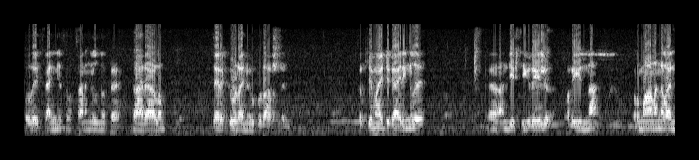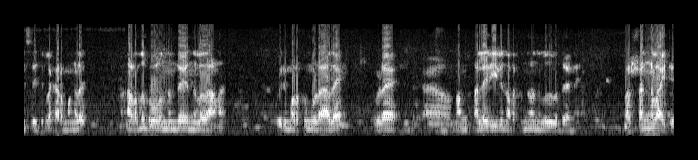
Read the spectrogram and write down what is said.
പ്രദേശത്തെ അന്യ സംസ്ഥാനങ്ങളിൽ നിന്നൊക്കെ ധാരാളം തിരക്ക് ഇവിടെ അനുഭവപ്പെടാറുണ്ട്. കൃത്യമായിട്ട് കാര്യങ്ങൾ അന്ത്യേഷ്ടിക്രിയയിൽ പറയുന്ന പ്രമാണങ്ങൾ അനുസരിച്ചുള്ള കർമ്മങ്ങൾ നടന്നു പോകുന്നുണ്ട് എന്നുള്ളതാണ് ഒരു മുടക്കം കൂടാതെ ഇവിടെ നല്ല രീതിയിൽ നടക്കുന്നു എന്നുള്ളത് കൊണ്ട് തന്നെ വർഷങ്ങളായിട്ട്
